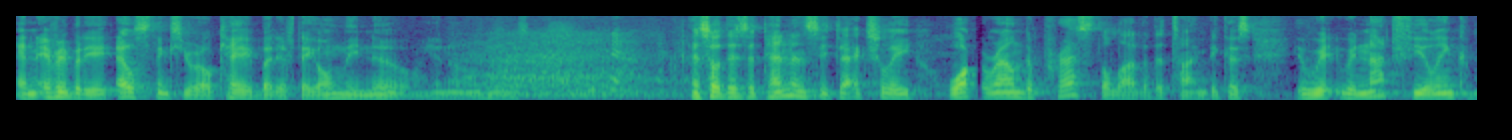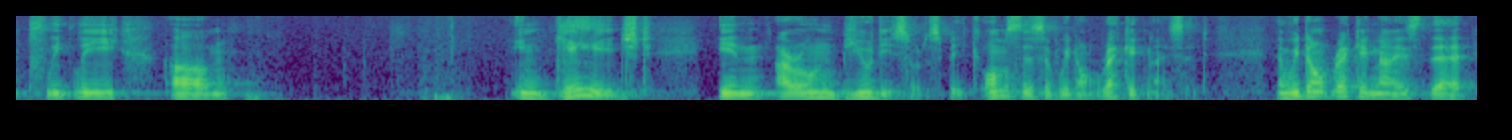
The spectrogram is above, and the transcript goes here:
and everybody else thinks you're okay but if they only knew you know. And so there's a tendency to actually walk around depressed a lot of the time because we're not feeling completely um, engaged in our own beauty, so to speak, almost as if we don't recognize it. And we don't recognize that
